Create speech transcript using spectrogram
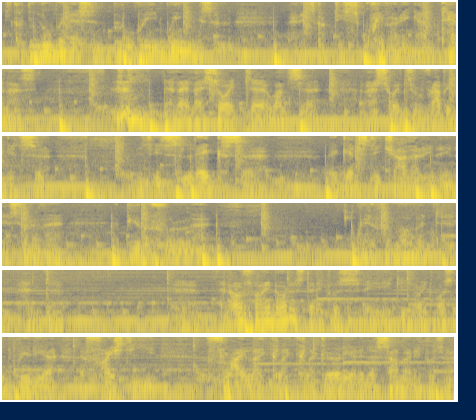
It's got luminescent blue-green wings, and and it's got these quivering antennas. and, and I saw it uh, once, uh, and I saw it rubbing its uh, its, its legs uh, against each other in, in a sort of a, a beautiful, uh, beautiful moment, and and, uh, uh, and also I noticed that it was, it, you know, it wasn't really a, a feisty fly like like like earlier in the summer. It was a,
